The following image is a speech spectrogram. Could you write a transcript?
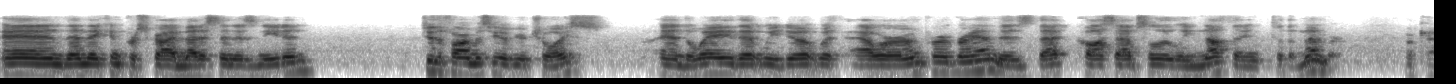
and then they can prescribe medicine as needed to the pharmacy of your choice. And the way that we do it with our own program is that costs absolutely nothing to the member. Okay.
